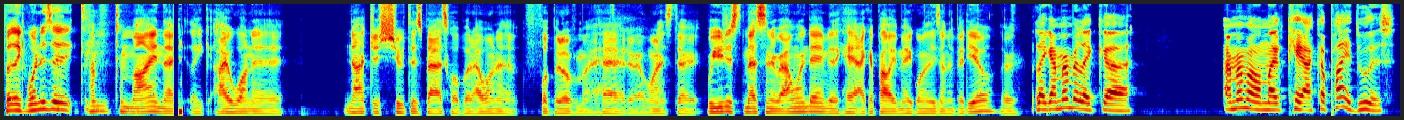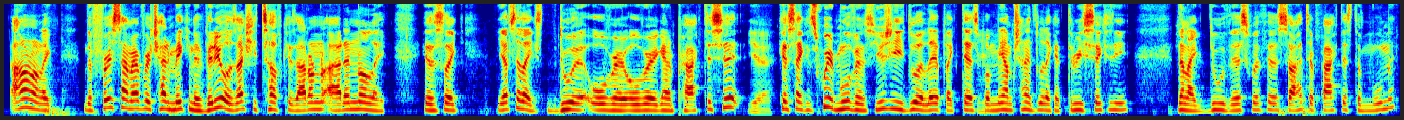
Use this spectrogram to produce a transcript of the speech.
But like, when does it come to mind that like I want to not just shoot this basketball, but I want to flip it over my head, or I want to start? Were you just messing around one day and be like, "Hey, I could probably make one of these on a video"? Or Like I remember like uh, I remember I'm like okay, I could probably do this. I don't know. Like the first time I ever tried making a video was actually tough because I don't know. I didn't know like it's like you have to like do it over and over again, practice it. yeah, Cause like it's weird movements. Usually you do a layup like this, but me, I'm trying to do like a 360, then like do this with it. So I had to practice the movement.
